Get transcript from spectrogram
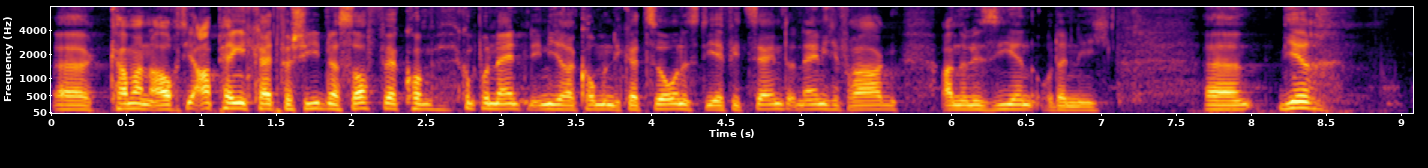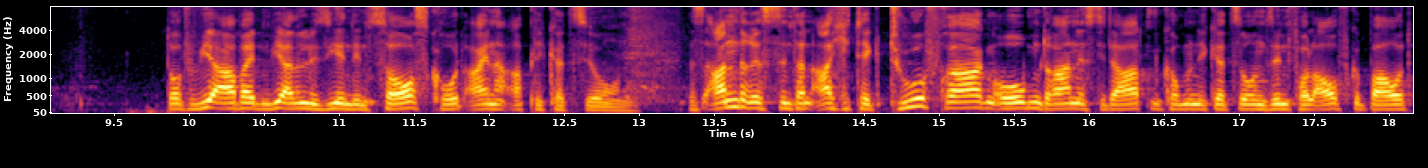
äh, kann man auch die Abhängigkeit verschiedener Softwarekomponenten in ihrer Kommunikation, ist die effizient und ähnliche Fragen analysieren oder nicht. Äh, wir Dort, wo wir arbeiten, wir analysieren den Source Code einer Applikation. Das andere sind dann Architekturfragen. Obendran ist die Datenkommunikation sinnvoll aufgebaut.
